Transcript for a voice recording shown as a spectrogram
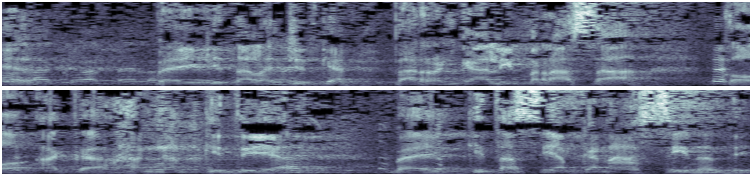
Ya. Baik, kita lanjutkan. Barangkali merasa kok agak hangat gitu ya. Baik, kita siapkan AC nanti.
